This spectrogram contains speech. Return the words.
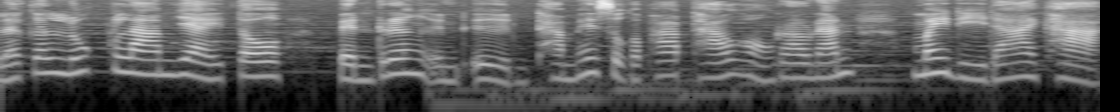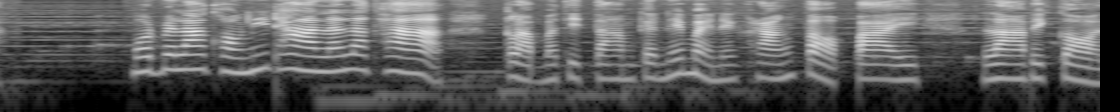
แล้วก็ลุกลามใหญ่โตเป็นเรื่องอื่นๆทำให้สุขภาพเท้าของเรานั้นไม่ดีได้ค่ะ หมดเวลาของนิทานแล้วล่ะค่ะ กลับมาติดตามกันได้ใหม่ในครั้งต่อไป ลาไปก่อน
